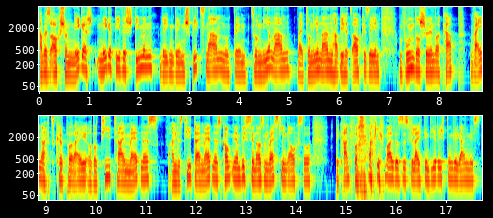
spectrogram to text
Gab es auch schon neg negative Stimmen wegen den Spitznamen und den Turniernamen? Weil Turniernamen habe ich jetzt auch gesehen. Wunderschöner Cup, Weihnachtsköpperei oder Tea Time Madness. Vor allem das Tea Time Madness kommt mir ein bisschen aus dem Wrestling auch so bekannt vor, sage ich mal, dass es vielleicht in die Richtung gegangen ist.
